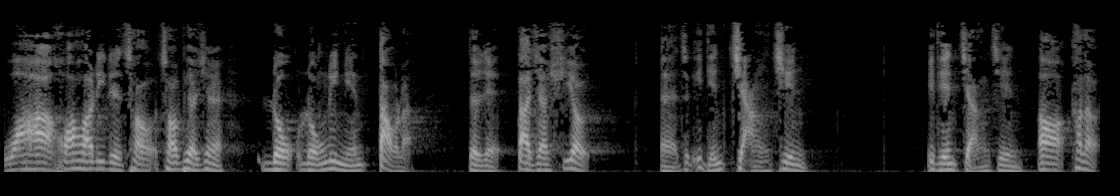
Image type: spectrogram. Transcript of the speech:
哇，花花绿绿的钞钞票，现在农农历年到了，对不对？大家需要，呃，这个一点奖金，一点奖金哦。看到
